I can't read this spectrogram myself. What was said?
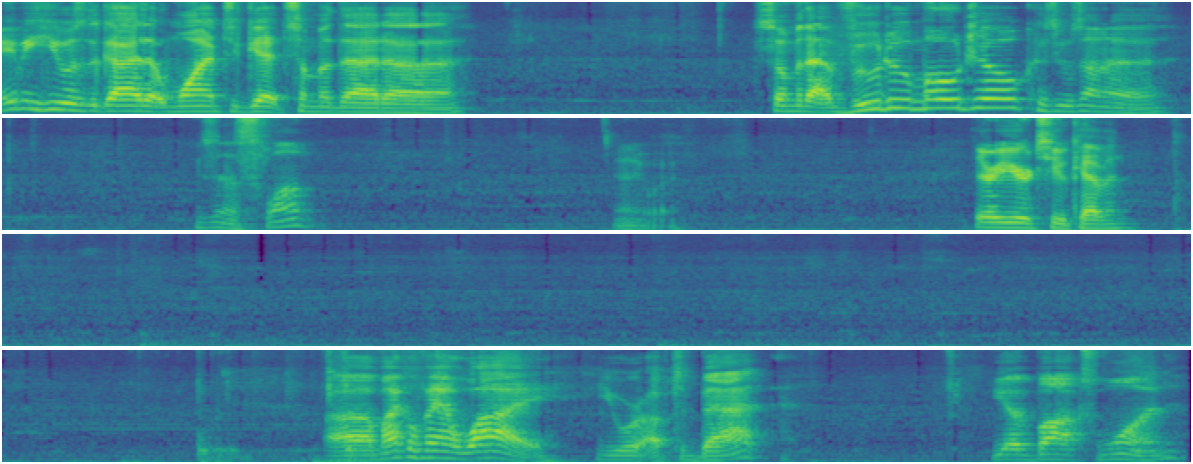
Maybe he was the guy that wanted to get some of that. uh Some of that voodoo mojo because he was on a. He was in a slump. Anyway. They're year two, Kevin. Uh, Michael Van Wy, you are up to bat. You have box one.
